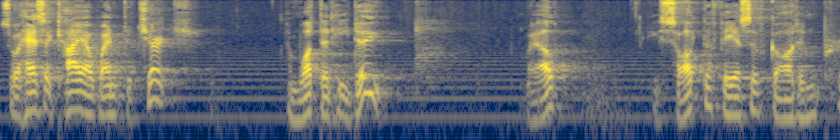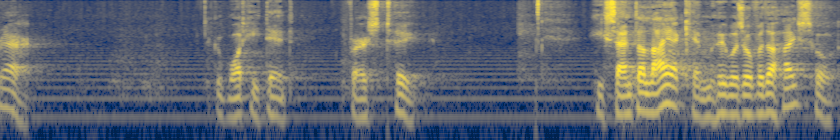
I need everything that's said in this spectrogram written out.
So Hezekiah went to church. And what did he do? Well, he sought the face of God in prayer. Look at what he did. Verse 2. He sent Eliakim, who was over the household,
